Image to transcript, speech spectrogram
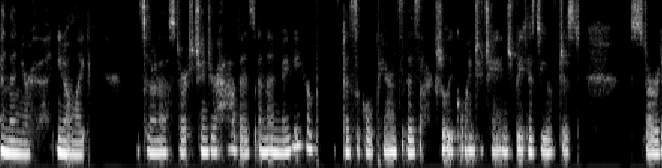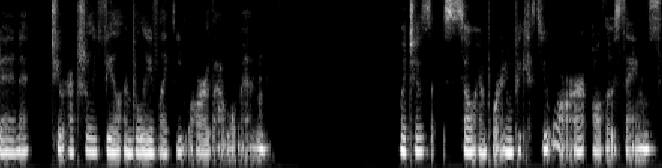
And then you're, you know, like it's going to start to change your habits. And then maybe your physical appearance is actually going to change because you have just started to actually feel and believe like you are that woman, which is so important because you are all those things.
